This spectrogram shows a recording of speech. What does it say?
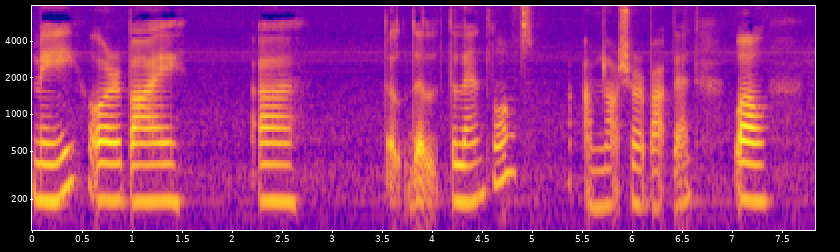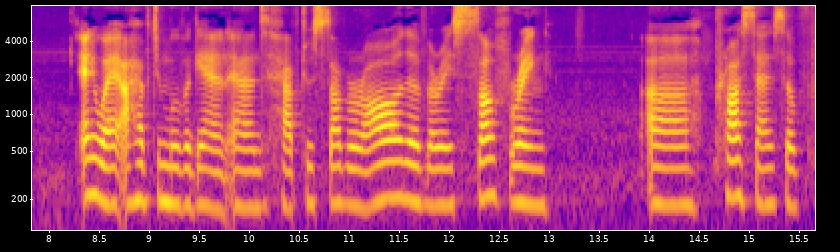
me or by uh, the, the the landlord. I'm not sure about that. Well, anyway, I have to move again and have to suffer all the very suffering uh, process of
